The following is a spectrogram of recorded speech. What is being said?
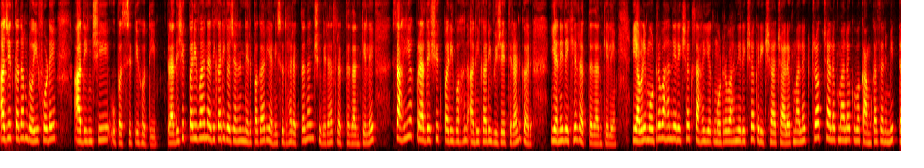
अजित कदम डोईफोडे आदींची उपस्थिती होती. प्रादेशिक परिवहन अधिकारी गजानन निरपगार यांनी सुद्धा रक्तदान शिबिरात रक्तदान केले. सहाय्यक प्रादेशिक परिवहन अधिकारी विजय तिरणकर यांनी देखील रक्तदान केले. यावेळी मोटर वाहन निरीक्षक सहाय्यक मोटर वाहन निरीक्षक रिक्षा चालक मालक ट्रक चालक मालक व कामकाजानिमित्त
